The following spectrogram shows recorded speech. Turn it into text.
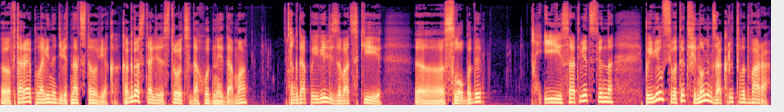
э, вторая половина XIX века, когда стали строиться доходные дома, когда появились заводские э, слободы, и, соответственно, появился вот этот феномен закрытого двора,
